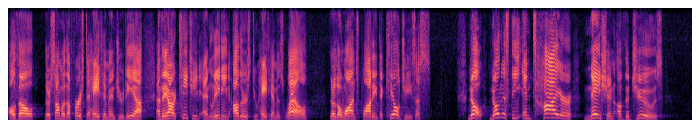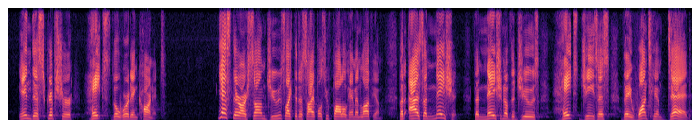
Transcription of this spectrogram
although they're some of the first to hate him in Judea, and they are teaching and leading others to hate him as well. They're the ones plotting to kill Jesus. No, notice the entire nation of the Jews in this scripture hates the word incarnate. Yes, there are some Jews, like the disciples, who follow him and love him. But as a nation, the nation of the Jews hates Jesus. They want him dead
